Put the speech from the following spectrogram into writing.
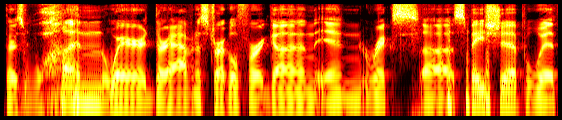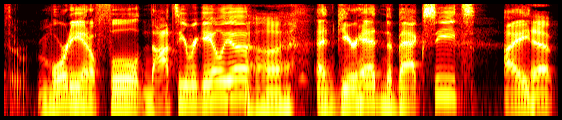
There's one where they're having a struggle for a gun in Rick's uh, spaceship with Morty in a full Nazi regalia Uh, and Gearhead in the back seat. I yep.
